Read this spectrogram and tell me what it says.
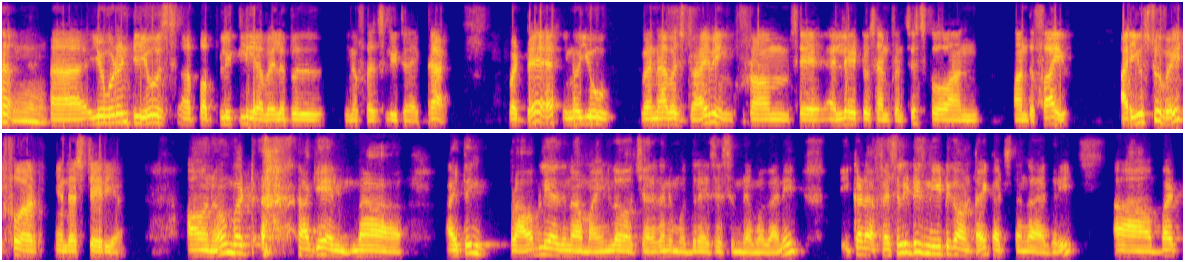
uh, you wouldn't use a publicly available you know facility like that but there you know you when i was driving from say la to san francisco on on the 5 i used to wait for in rest area అవును బట్ అగైన్ నా ఐ థింక్ ప్రాబబ్లీ అది నా మైండ్లో చెరగని ముద్ర వేసేసిందేమో కానీ ఇక్కడ ఫెసిలిటీస్ నీట్గా ఉంటాయి ఖచ్చితంగా అగ్రి బట్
